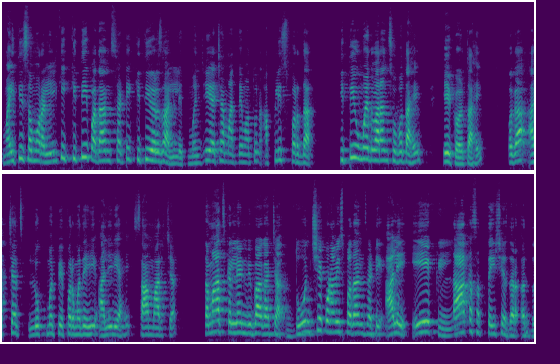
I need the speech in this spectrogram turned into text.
माहिती समोर आलेली की किती पदांसाठी किती अर्ज आलेले आहेत. म्हणजे याच्या माध्यमातून आपली स्पर्धा किती उमेदवारांसोबत आहे हे कळत आहे. बघा आजच्याच लोकमत पेपरमध्ये ही आलेली आहे. सहा मार्चच्या समाज कल्याण विभागाच्या दोनशे एकोणावीस पदांसाठी आले एक लाख सत्याऐंशी हजार अर्ज.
